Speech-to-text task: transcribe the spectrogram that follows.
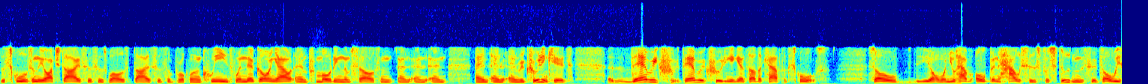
the schools in the Archdiocese as well as Diocese of Brooklyn and Queens, when they're going out and promoting themselves and and and and and, and, and recruiting kids, they're recru- they're recruiting against other Catholic schools. So, you know, when you have open houses for students, it's always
